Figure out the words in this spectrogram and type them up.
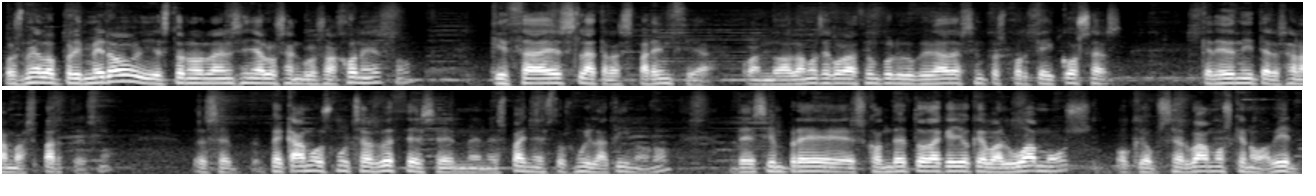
Pues mira, lo primero, y esto nos lo han enseñado los anglosajones, quizá es la transparencia. Cuando hablamos de colaboración público-privada siempre es porque hay cosas que deben interesar a ambas partes. Entonces, eh, pecamos muchas veces en, España, esto es muy latino, ¿no? de siempre esconder todo aquello que evaluamos o que observamos que no va bien.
